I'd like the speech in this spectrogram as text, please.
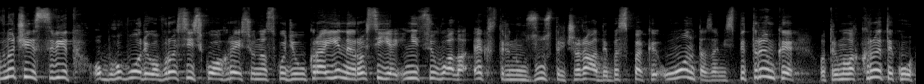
Вночі світ обговорював російську агресію на сході України. Росія ініціювала екстрену зустріч Ради безпеки ООН та замість підтримки отримала критику.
